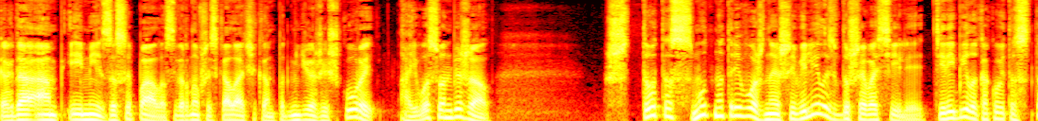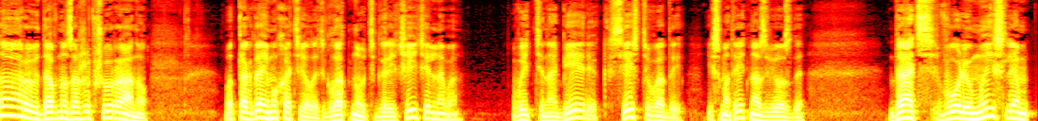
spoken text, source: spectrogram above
когда Амп и Ми засыпала, свернувшись калачиком под медвежьей шкурой, а его сон бежал. Что-то смутно тревожное шевелилось в душе Василия, теребило какую-то старую, давно зажившую рану. Вот тогда ему хотелось глотнуть горячительного, выйти на берег, сесть у воды и смотреть на звезды, дать волю мыслям,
